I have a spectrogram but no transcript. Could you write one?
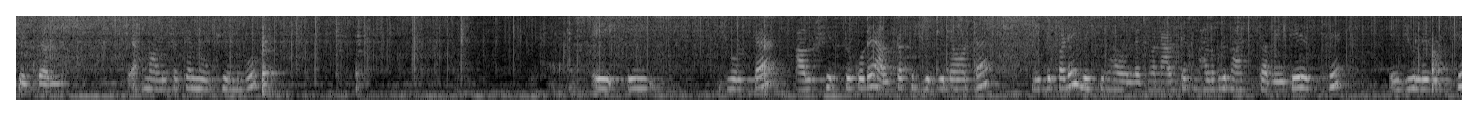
সেদ্ধ আলু। এখন আলুটাকে আমি উঠিয়ে নেব। এই এই ঝোলটা আলু সেদ্ধ করে আলুটাকে ভেজে নেওয়াটা নিতে পারে, বেশি ভালো লাগে। মানে আলুটাকে ভালো করে ভাজতে হবে, এটাই হচ্ছে এই ঝোলের হচ্ছে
